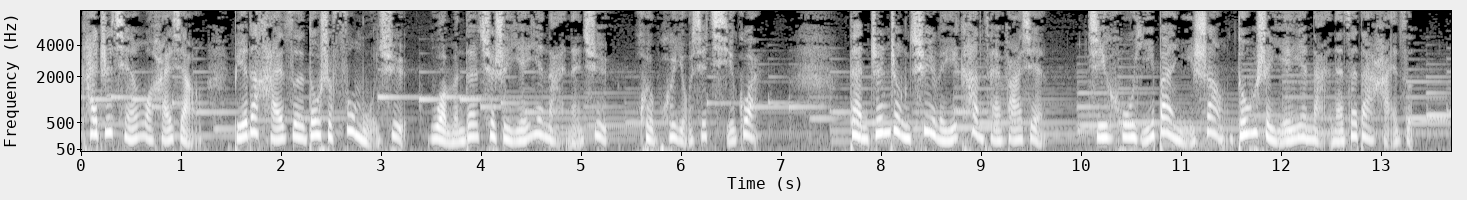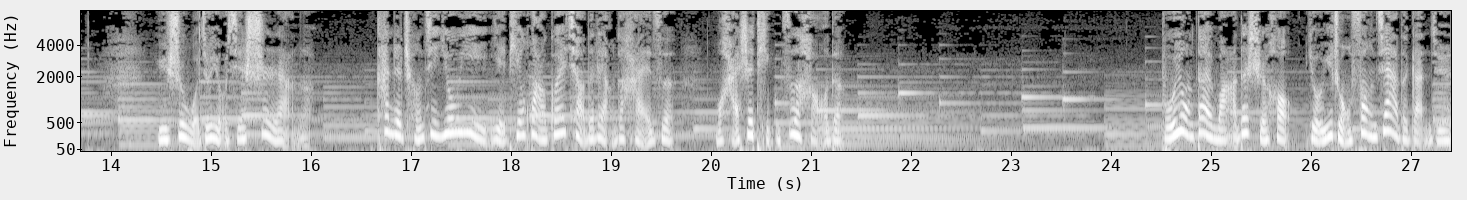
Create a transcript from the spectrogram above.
开之前我还想，别的孩子都是父母去，我们的却是爷爷奶奶去，会不会有些奇怪？但真正去了一看，才发现，几乎一半以上都是爷爷奶奶在带孩子。于是我就有些释然了。看着成绩优异、也听话乖巧的两个孩子，我还是挺自豪的。不用带娃的时候，有一种放假的感觉。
